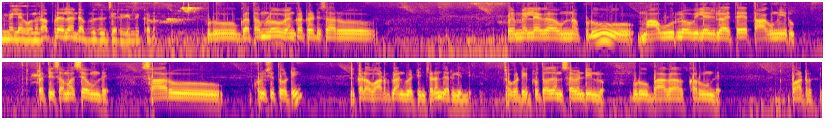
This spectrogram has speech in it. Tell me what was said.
ఎమ్మెల్యేగా ఉన్నారు. అప్పుడు ఎలాంటి అభివృద్ధి జరిగింది ఇక్కడ? ఇప్పుడు గతంలో వెంకటరెడ్డి సారు ఎమ్మెల్యేగా ఉన్నప్పుడు మా ఊర్లో విలేజ్లో అయితే తాగునీరు ప్రతి సమస్య ఉండే. సారు కృషితోటి ఇక్కడ వాటర్ ప్లాంట్ పెట్టించడం జరిగింది. ఒకటి టూ థౌజండ్ సెవెంటీన్లో. ఇప్పుడు బాగా కరువు ఉండే. వాటర్కి.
